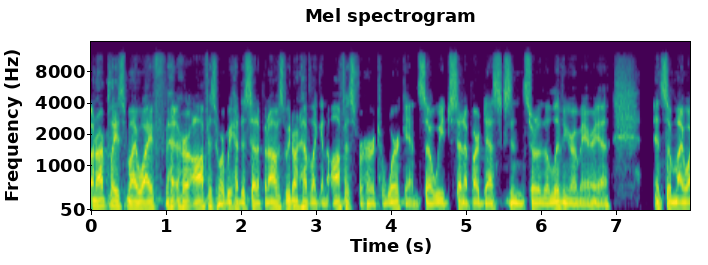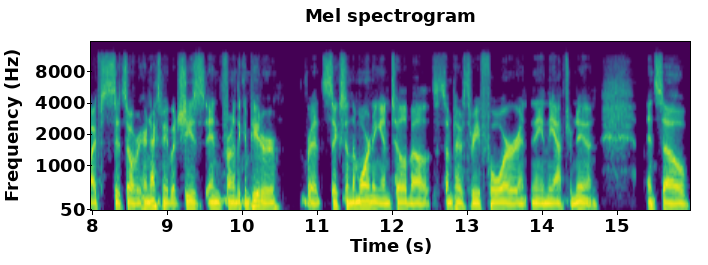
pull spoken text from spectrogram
in our place, my wife, her office where we had to set up an office, we don't have like an office for her to work in. So we set up our desks in sort of the living room area. And so my wife sits over here next to me, but she's in front of the computer at six in the morning until about sometimes three, four in, in the afternoon. And so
